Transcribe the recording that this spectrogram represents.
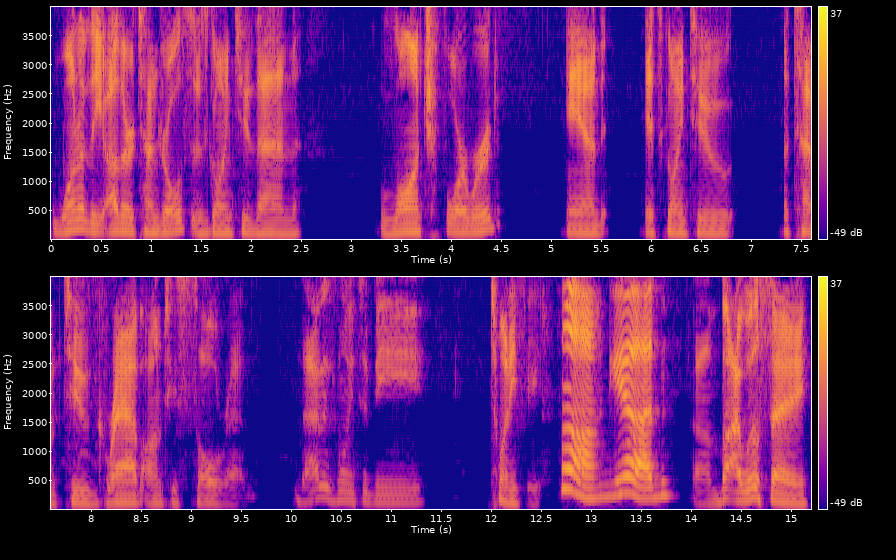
one of the other tendrils is going to then launch forward and it's going to attempt to grab onto Soul Red. That is going to be 20 feet. Oh God. Um, but I will say,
